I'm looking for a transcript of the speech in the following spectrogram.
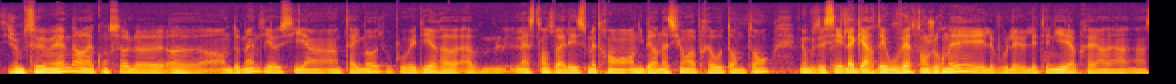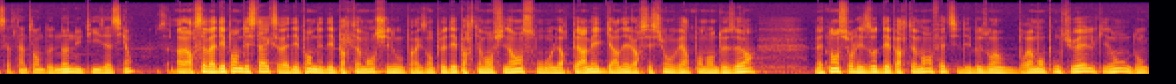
Si je me souviens, dans la console euh, en demand, il y a aussi un, timeout. Vous pouvez dire l'instance va aller se mettre en, hibernation après autant de temps. donc vous essayez de la garder ouverte en journée et vous l'éteignez après un, certain temps de non-utilisation. Alors ça va dépendre des stacks, ça va dépendre des départements chez nous. Par exemple, le département finance, on leur permet de garder leur session ouverte pendant deux heures. Maintenant, sur les autres départements, en fait, c'est des besoins vraiment ponctuels qu'ils ont. Donc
